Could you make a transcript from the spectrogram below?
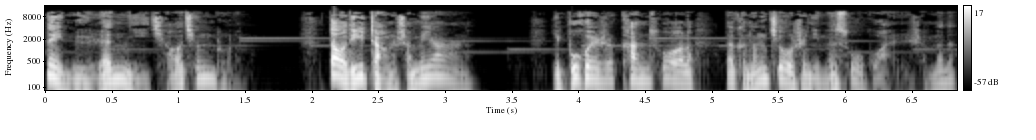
那女人你瞧清楚了吗？到底长什么样呢？你不会是看错了？那可能就是你们宿管什么的。”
